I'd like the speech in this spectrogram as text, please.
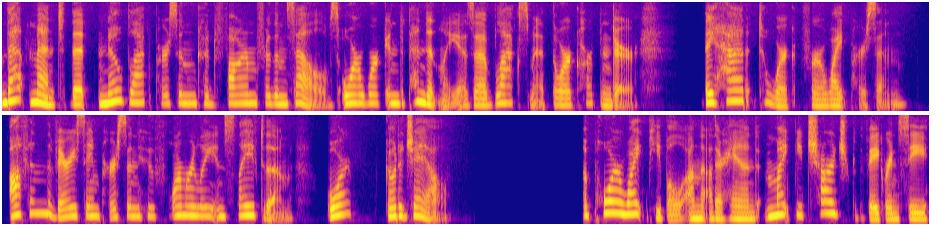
That meant that no black person could farm for themselves or work independently as a blacksmith or carpenter. They had to work for a white person, often the very same person who formerly enslaved them, or go to jail. Poor white people, on the other hand, might be charged with vagrancy,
